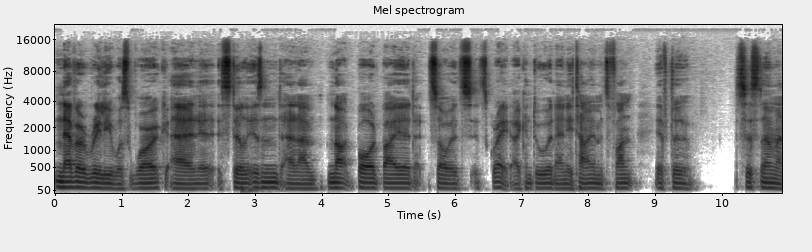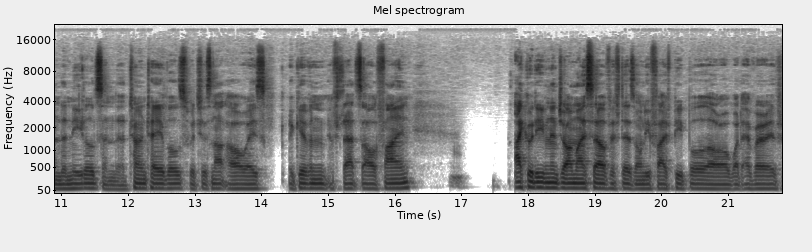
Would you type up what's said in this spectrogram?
never really was work and it still isn't and i'm not bored by it. So it's it's great. I can do it anytime. It's fun. If the system and the needles and the turntables which is not always a given if that's all fine i could even enjoy myself if there's only five people or whatever if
